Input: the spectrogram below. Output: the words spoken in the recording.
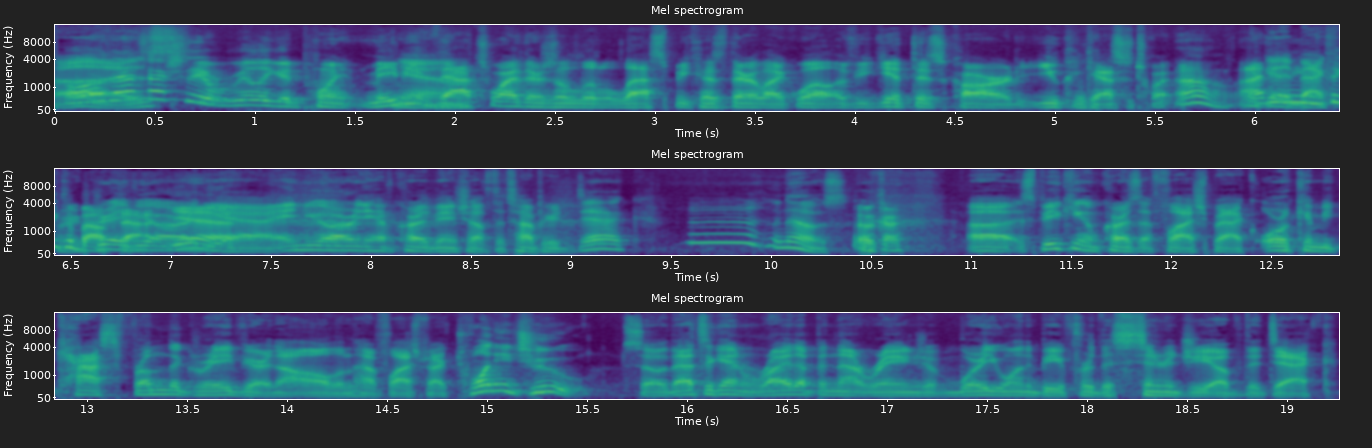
Oh, that's actually a really good point. Maybe Yeah. that's why there's a little less because they're like, well, if you get this card, you can cast it twice. Oh, I get it didn't even think about that. graveyard, Yeah. and you already have card advantage off the top of your deck. Eh, who knows? Okay. Uh, speaking of cards that flashback or can be cast from the graveyard, not all of them have flashback. 22. So that's again right up in that range of where you want to be for the synergy of the deck.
